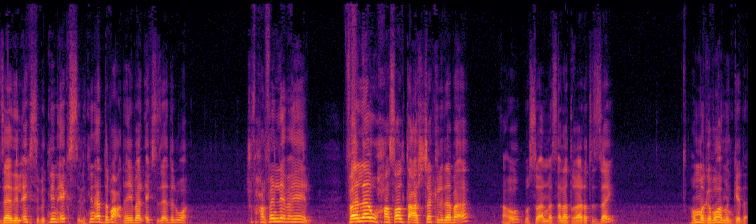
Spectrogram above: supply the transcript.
زائد الاكس ب 2 إكس الاثنين قد بعض هيبقى ال x زائد ال y شوف حرفيا لعب عيال. فلو حصلت على الشكل ده بقى أهو بصوا بقى المسألة اتغيرت إزاي. هم جابوها من كده.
